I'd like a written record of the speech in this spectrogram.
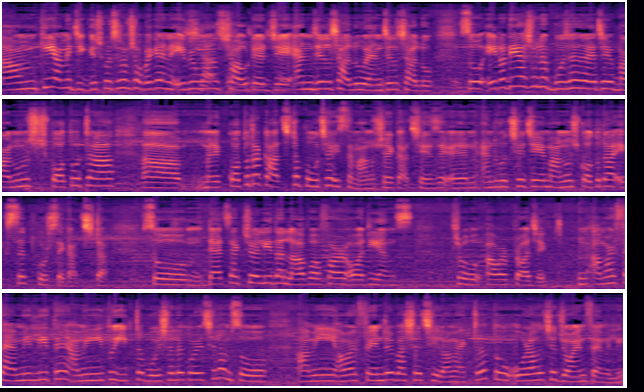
নাম কি আমি জিজ্ঞেস করছিলাম সবাইকে এভরিওয়ান শাউটের যে অ্যাঞ্জেল চালু অ্যাঞ্জেল চালু সো এটা দিয়ে আসলে বোঝা যায় যে মানুষ কতটা মানে কতটা কাজটা পৌঁছাইছে মানুষের কাছে যে অ্যান্ড হচ্ছে যে মানুষ কতটা অ্যাকসেপ্ট করছে কাজটা। So that's actually the love of our audience through our project আমার ফ্যামিলিতে আমি তো ঈদটা বরিশালে করেছিলাম সো আমি আমার ফ্রেন্ডের বাসায় ছিলাম একটা, তো ওরা হচ্ছে জয়েন্ট ফ্যামিলি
